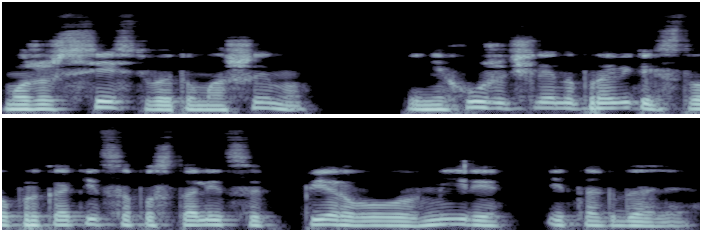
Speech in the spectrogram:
можешь сесть в эту машину и не хуже члена правительства прокатиться по столице первого в мире и так далее.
